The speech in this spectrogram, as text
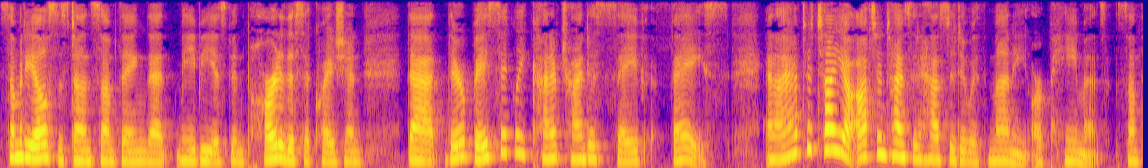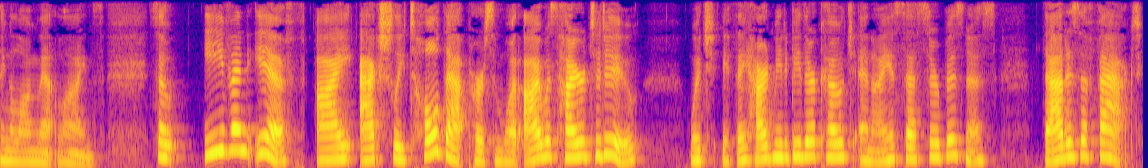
somebody else has done something that maybe has been part of this equation that they're basically kind of trying to save face. And I have to tell you, oftentimes it has to do with money or payments, something along that lines. So even if I actually told that person what I was hired to do, which if they hired me to be their coach and I assess their business, that is a fact.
